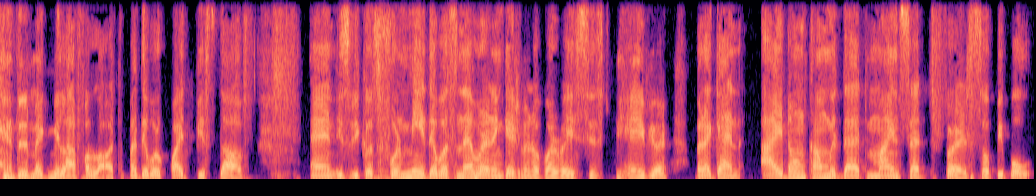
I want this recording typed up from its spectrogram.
they make me laugh a mm. lot, but they were quite pissed off. And it's because for mm. me, there was never an engagement of a racist behavior. But again, I don't come with that mindset first. So people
